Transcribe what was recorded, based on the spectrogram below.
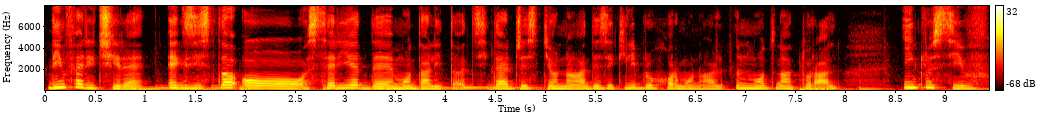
Din fericire, există o serie de modalități de a gestiona dezechilibrul hormonal în mod natural, inclusiv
